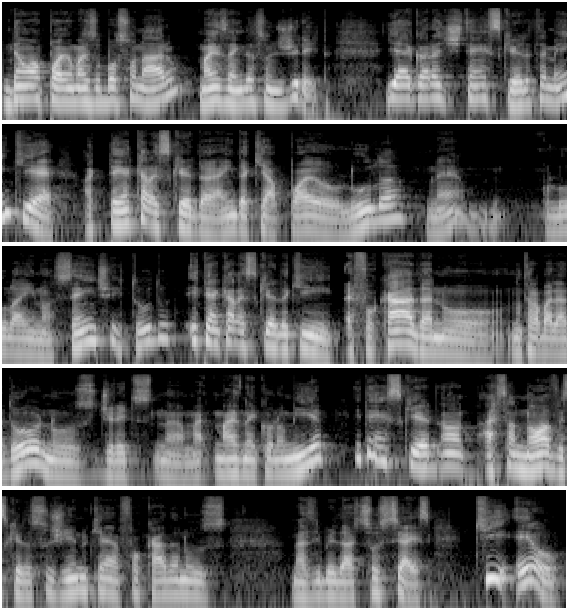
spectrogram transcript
não apoiam mais o Bolsonaro, mas ainda são de direita. E agora a gente tem a esquerda também, que é, tem aquela esquerda ainda que apoia o Lula, né, o Lula é inocente e tudo. E tem aquela esquerda que é focada no, no trabalhador, nos direitos, na, mais na economia. E tem a esquerda, essa nova esquerda surgindo que é focada nos, nas liberdades sociais. Que eu,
